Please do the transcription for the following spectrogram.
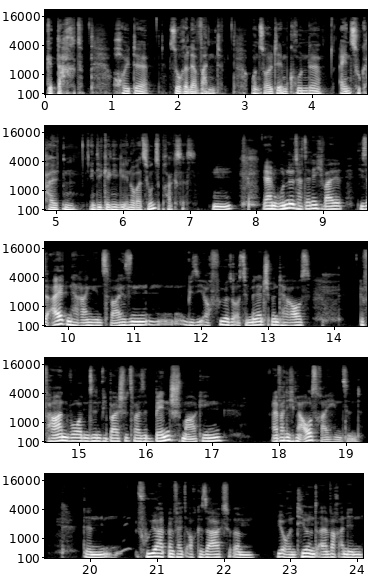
gedacht heute so relevant und sollte im Grunde Einzug halten in die gängige Innovationspraxis? Mhm. Ja, im Grunde tatsächlich, weil diese alten Herangehensweisen, wie sie auch früher so aus dem Management heraus gefahren worden sind, wie beispielsweise Benchmarking, einfach nicht mehr ausreichend sind. Denn früher hat man vielleicht auch gesagt, ähm, wir orientieren uns einfach an den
